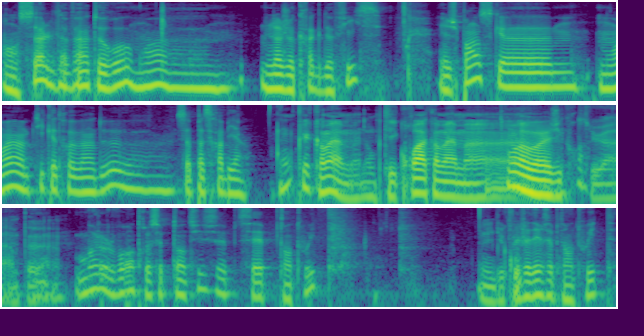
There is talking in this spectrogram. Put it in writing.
En solde à 20 euros, moi, euh, là je craque d'office. Et je pense que euh, moi, un petit 82, euh, ça passera bien. Ok, quand même. Donc, tu y crois quand même. euh, Ouais, ouais, j'y crois. Tu as un peu. Moi, je le vois entre 76 et 78. et du coup, Je veux dire 78.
